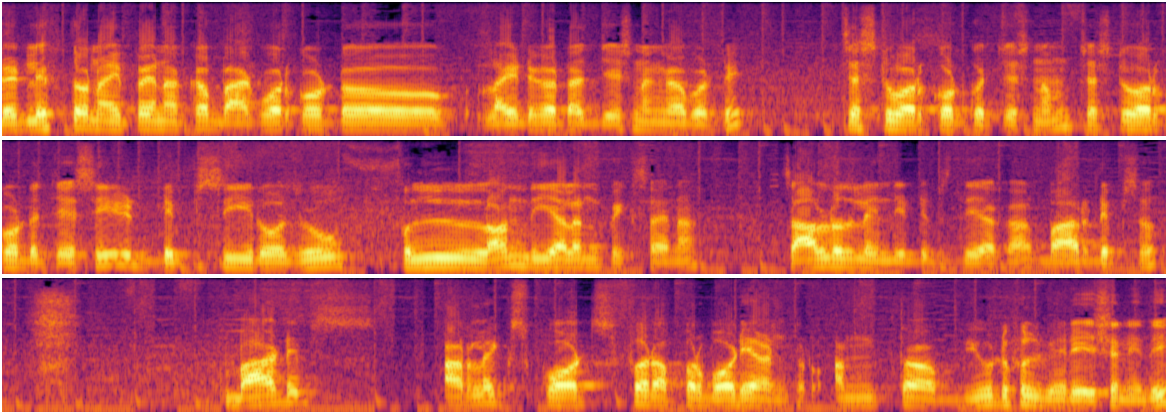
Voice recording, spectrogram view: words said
డెడ్ లిఫ్ట్తో అయిపోయినాక బ్యాక్ వర్కౌట్ లైట్గా టచ్ చేసినాం కాబట్టి చెస్ట్ వర్కౌట్కి వచ్చేసినాం. చెస్ట్ వర్కౌట్ వచ్చేసి డిప్స్ ఈరోజు ఫుల్ ఆన్ తీయాలని ఫిక్స్ అయినా. చాలా రోజులైంది డిప్స్ తీయక bar dips. Bar dips are like squats for upper body అంటారు. అంత బ్యూటిఫుల్ వేరియేషన్ ఇది.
